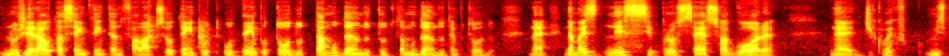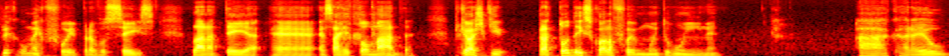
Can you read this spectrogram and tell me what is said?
no geral, está sempre tentando falar para o seu tempo, o tempo todo está mudando, tudo está mudando o tempo todo, né? Ainda mais nesse processo agora, né? De como é que me explica como é que foi para vocês lá na Teia é, essa retomada, porque eu acho que para toda a escola foi muito ruim, né? Ah, cara, eu.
